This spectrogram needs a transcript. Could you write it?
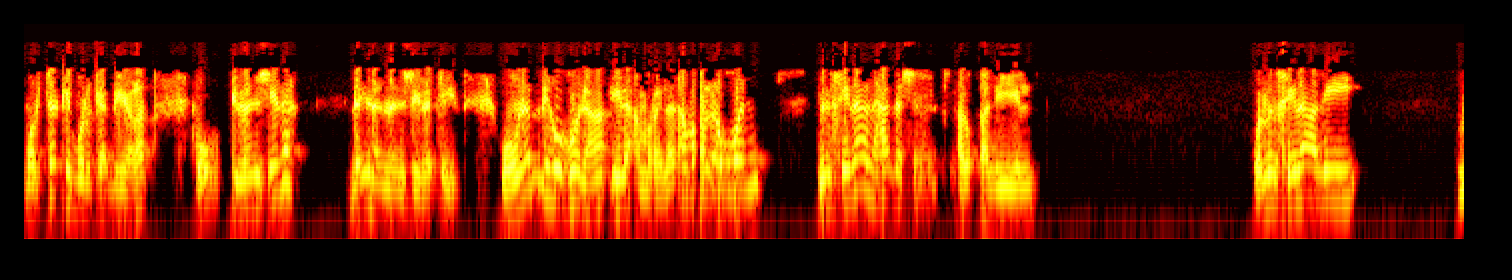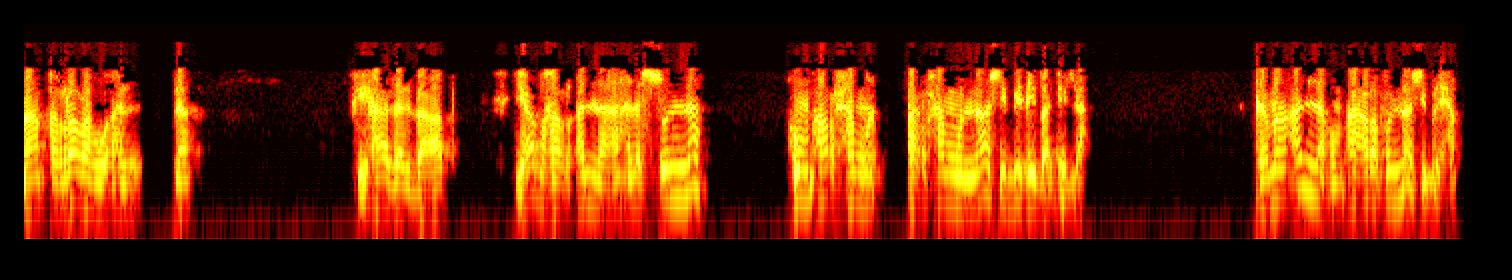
مرتكب الكبيرة هو بمنزلة بين المنزلتين. وننبه هنا إلى أمرين الأمر الأول من خلال هذا القليل ومن خلال ما قرره أهلنا في هذا الباب يظهر أن أهل السنة هم أرحم أرحم الناس بعباد الله كما أنهم أعرف الناس بالحق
